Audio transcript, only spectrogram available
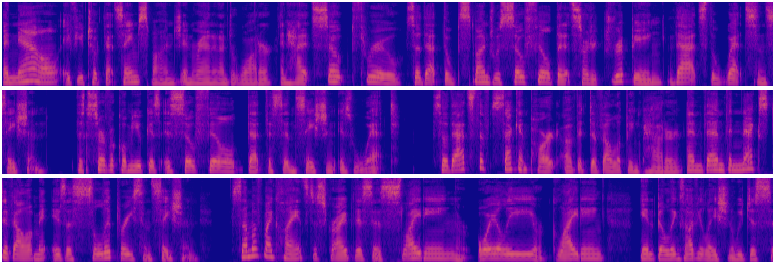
And now, if you took that same sponge and ran it under water and had it soaked through so that the sponge was so filled that it started dripping, that's the wet sensation. The cervical mucus is so filled that the sensation is wet. So that's the second part of the developing pattern. And then the next development is a slippery sensation. Some of my clients describe this as sliding or oily or gliding. In Billings ovulation, we just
